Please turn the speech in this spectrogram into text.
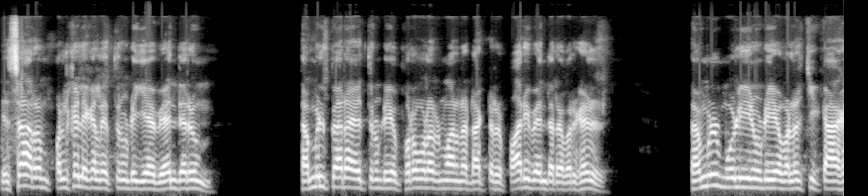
எஸ்ஆர்எம் பல்கலைக்கழகத்தினுடைய வேந்தரும் தமிழ் பேராயத்தினுடைய புரவலருமான டாக்டர் பாரிவேந்தர் அவர்கள் தமிழ் மொழியினுடைய வளர்ச்சிக்காக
